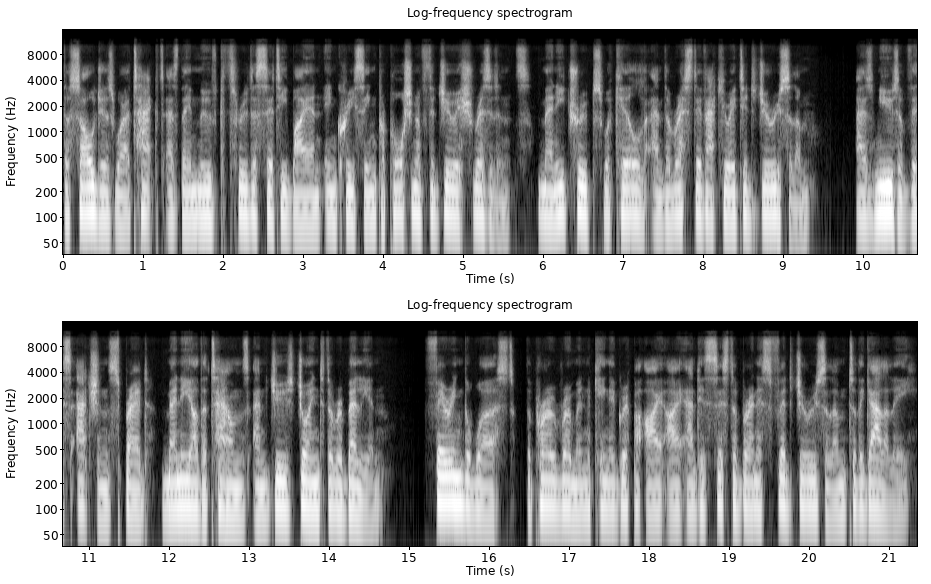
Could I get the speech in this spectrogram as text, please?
The soldiers were attacked as they moved through the city by an increasing proportion of the Jewish residents. Many troops were killed and the rest evacuated Jerusalem. As news of this action spread, many other towns and Jews joined the rebellion. Fearing the worst, the pro-Roman King Agrippa II and his sister Berenice fled Jerusalem to the Galilee.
